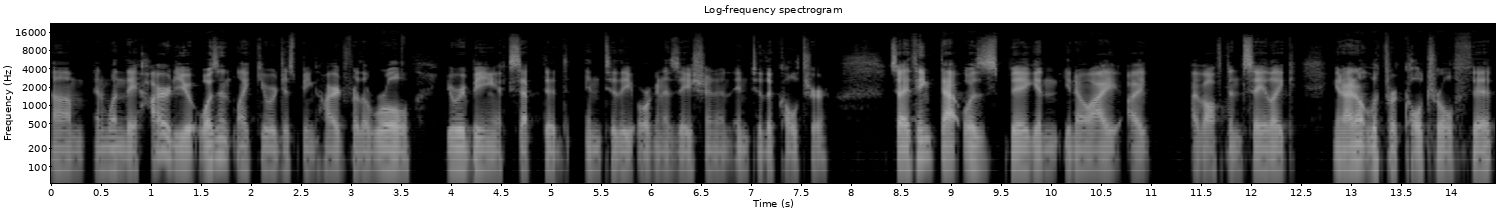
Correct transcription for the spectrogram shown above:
um, and when they hired you it wasn't like you were just being hired for the role you were being accepted into the organization and into the culture. So i think that was big and you know i i i've often say like you know i don't look for cultural fit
